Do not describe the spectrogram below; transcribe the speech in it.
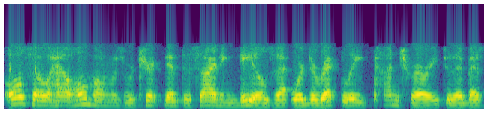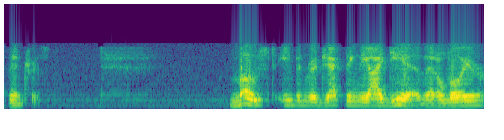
also how homeowners were tricked into signing deals that were directly contrary to their best interest. Most even rejecting the idea that a lawyer,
